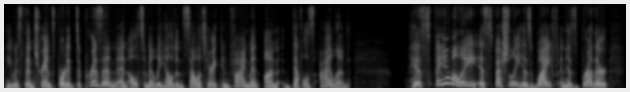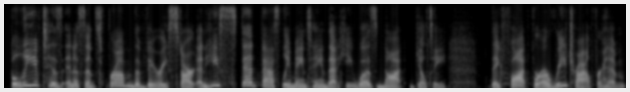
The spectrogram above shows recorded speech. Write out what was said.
He was then transported to prison and ultimately held in solitary confinement on Devil's Island. His family, especially his wife and his brother, believed his innocence from the very start, and he steadfastly maintained that he was not guilty. They fought for a retrial for him,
